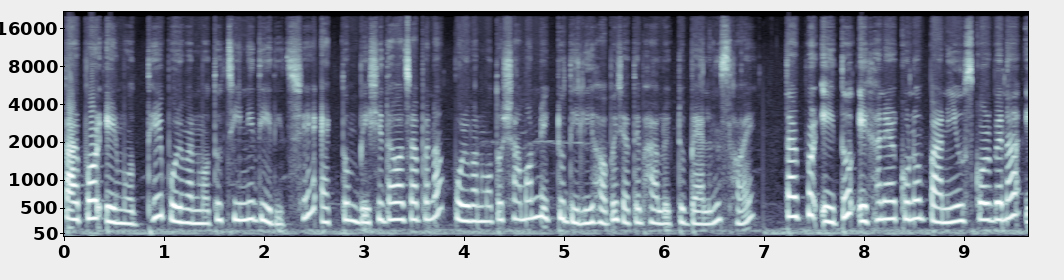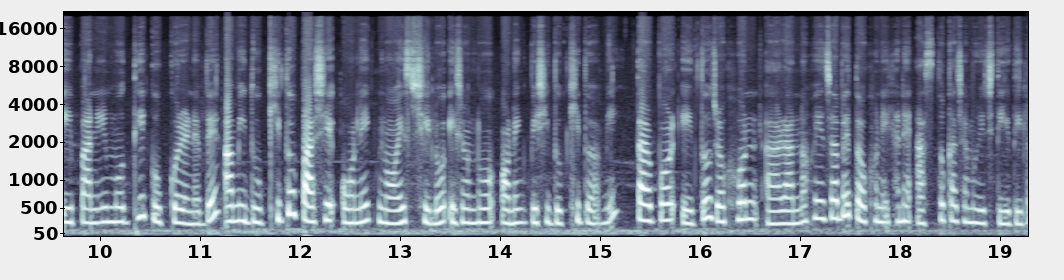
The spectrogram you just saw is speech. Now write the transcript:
তারপর এর মধ্যে পরিমাণ মতো চিনি দিয়ে দিচ্ছে। একদম বেশি দেওয়া যাবে না, পরিমাণ মতো সামান্য একটু দিলেই হবে, যাতে ভালো একটু ব্যালেন্স হয়। তারপর এই তো, এখানে আর কোনো পানি ইউজ করবে না, এই পানির মধ্যে কুক করে নেবে। আমি দুঃখিত, পাশে অনেক নয়েজ ছিল, এজন্য অনেক বেশি দুঃখিত আমি। তারপর এই তো, যখন রান্না হয়ে যাবে, তখন এখানে আস্ত কাঁচামরিচ দিয়ে দিল।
